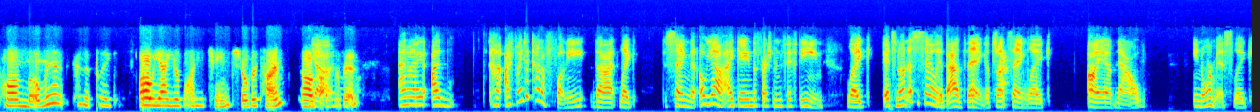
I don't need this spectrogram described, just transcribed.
palm moment because it's like, oh yeah, your body changed over time. Oh Yeah. God forbid. And I, I, ki- I find it kind of funny that like saying that, oh yeah, I gained the freshman 15. Like, it's not necessarily a bad thing. It's not saying like I am now enormous. Like,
